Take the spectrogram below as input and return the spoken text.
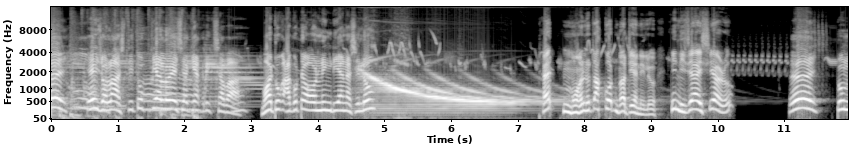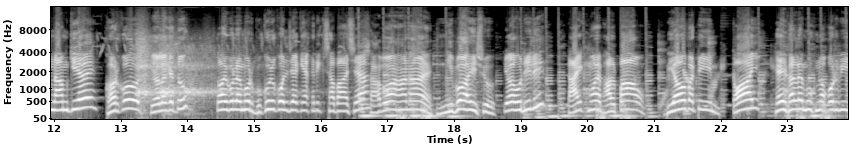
এই এই জলাস্তি তোক কিয় লৈ আহিছে কিয় ৰিক্সাবা? মই তোক আগতে ৱাৰ্ণিং দিয়া নাছিলো। হেত মইনো তাক ক'ত মাতি আনিলো? সি নিজে আহিছে আৰু। এই তোৰ নাম কি ঘৰ ক'ত? কিয় লাগে তোক? তই বোলে মোৰ বুকুৰ কলজীয়া কিয় ৰিক্সাবা আছে চাব অহা নাই নিব আহিছো। কিয় সুধিলি? তাইক মই ভালো পাওঁ বিয়াও পাতিম। তই সেইফালে মুখ নকৰবি।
